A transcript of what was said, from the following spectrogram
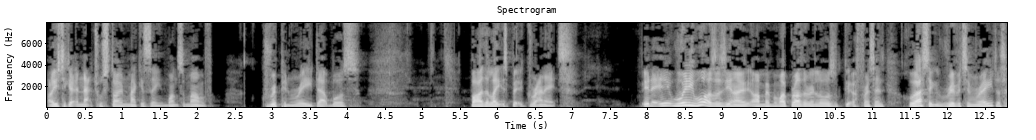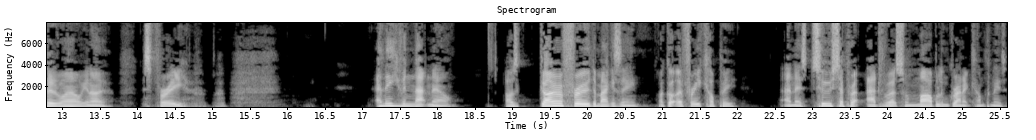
I used to get a natural stone magazine once a month. Gripping read, that was. Buy the latest bit of granite. It, it really was, as you know, I remember my brother-in-law's friend saying, well, that's a riveting read. I said, well, you know, it's free. And even that now, I was going through the magazine. I got a free copy and there's two separate adverts from marble and granite companies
